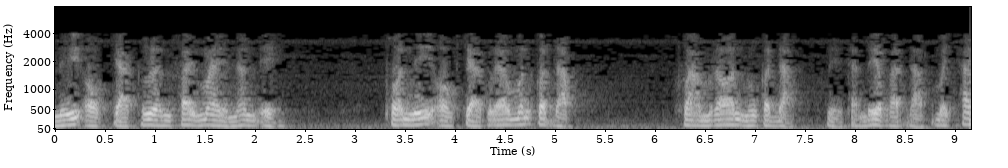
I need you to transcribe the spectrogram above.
หนีออกจากเรือนไฟไหม้นั่นเอง พอนี้ออกจากแล้วมันก็ดับ ความร้อนมันก็ดับนี่ท่านเรียกว่าดับไม่ใช่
